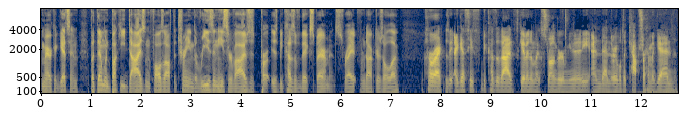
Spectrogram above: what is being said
America gets him, but then when Bucky dies and falls off the train, the reason he survives is per, is because of the experiments, right? From Dr. Zola. Correct. I guess he's because of that it's given him like stronger immunity and then they're able to capture him again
